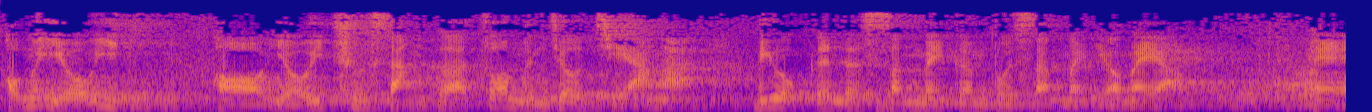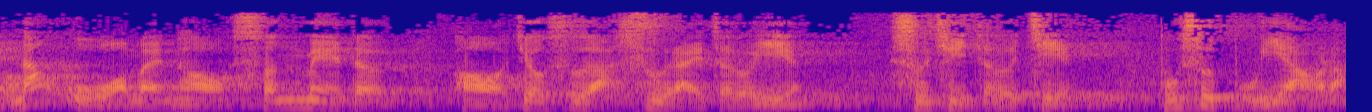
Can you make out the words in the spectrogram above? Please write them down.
我们有一哦有一次上课专门就讲啊，六根的生灭跟不生灭有没有？哎，那我们哦生灭的哦，就是啊，事来则应，失去则见，不是不要了，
